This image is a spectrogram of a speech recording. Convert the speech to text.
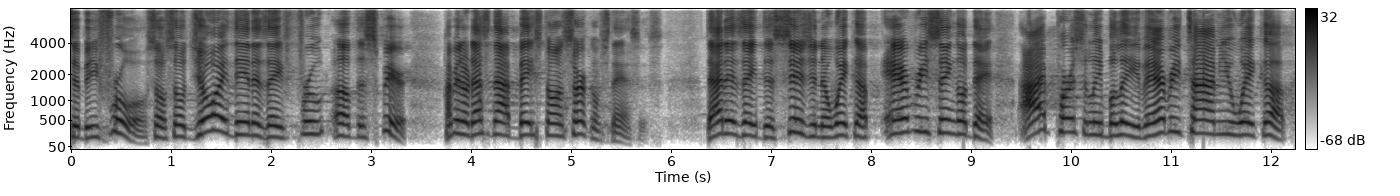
to be full. So, so joy then is a fruit of the Spirit. I mean, no, that's not based on circumstances. That is a decision to wake up every single day. I personally believe every time you wake up,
